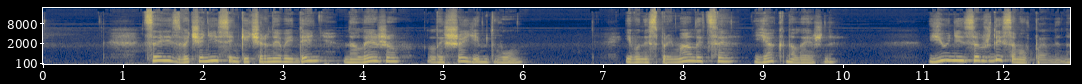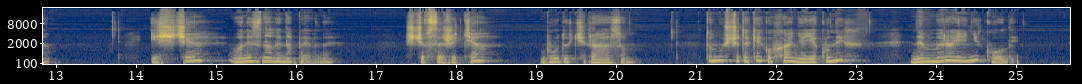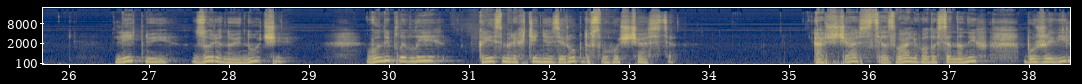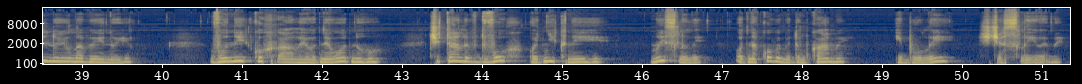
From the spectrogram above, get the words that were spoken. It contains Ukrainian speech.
Цей звичайнісінький червневий день належав лише їм двом, і вони сприймали це як належне. Юність завжди самовпевнена. І ще вони знали напевне, що все життя будуть разом, тому що таке кохання, як у них, не вмирає ніколи. Літньої зоряної ночі вони пливли крізь мерехтіння зірок до свого щастя, а щастя звалювалося на них божевільною лавиною. Вони кохали одне одного, читали вдвох одні книги, мислили однаковими думками і були щасливими.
